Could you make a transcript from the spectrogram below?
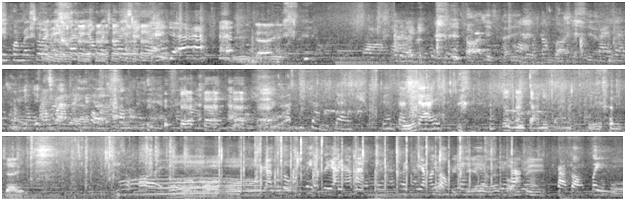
มีคนมาช่วยนายกท่านนายกมาช่วยใช่ไหมดีใจตื่นตันใจ ดีทันใจจากสูงติดเตียงนะคะเคยเตียงมาสองปีเลี้ยงมาแล้วสองปีค่ะสองปี โอ้โห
